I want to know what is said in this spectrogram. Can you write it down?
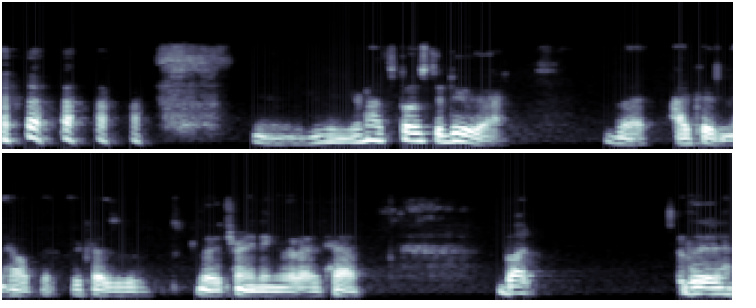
You're not supposed to do that." But I couldn't help it because of the training that I'd had. But the,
